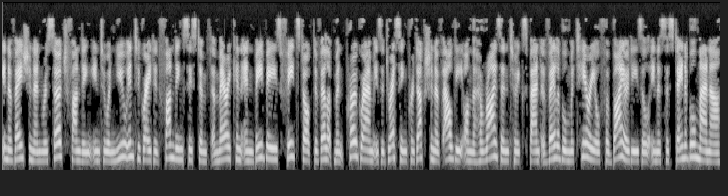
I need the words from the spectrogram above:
innovation and research funding into a new integrated funding system. The American NBB's Feedstock Development Program is addressing production of algae on the horizon to expand available material for biodiesel in a sustainable manner.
